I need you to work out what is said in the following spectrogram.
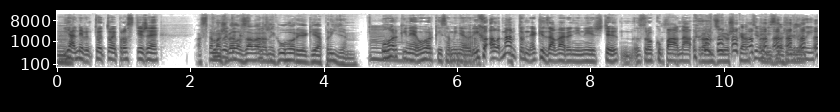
Ja neviem, to, to je proste, že Ak tam máš veľa tak zavaraných uhoriek, ja prídem. Mm. uhorky, ne, uhorky sa míňajú rýchlo, ale mám tam nejaké zavareniny ešte z roku pána. Franz Joška. 92.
